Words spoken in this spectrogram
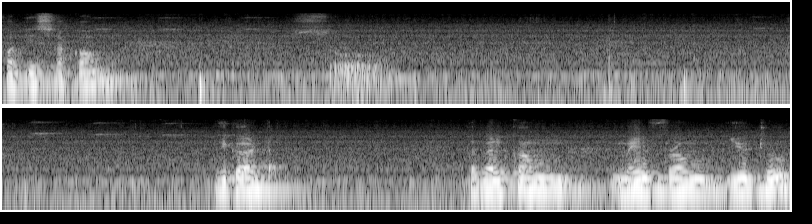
for this account. So we got the welcome mail from YouTube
